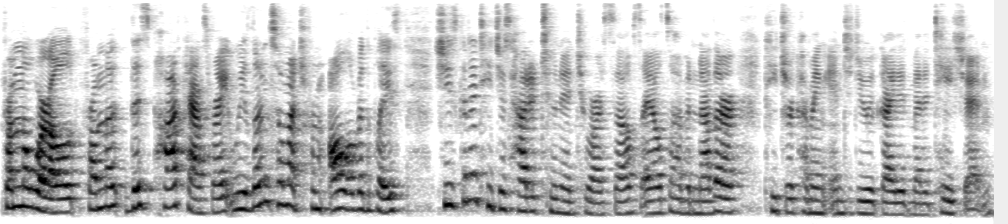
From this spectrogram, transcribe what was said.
from the world, from the, this podcast, right? We learn so much from all over the place. She's going to teach us how to tune into ourselves. I also have another teacher coming in to do a guided meditation.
